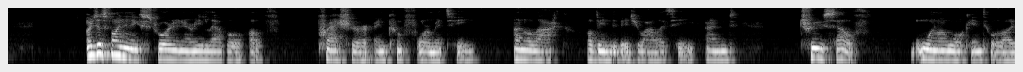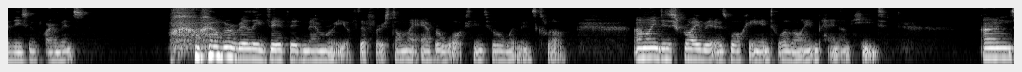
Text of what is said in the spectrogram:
I just find an extraordinary level of pressure and conformity and a lack of individuality and true self when I walk into a lot of these environments. I have a really vivid memory of the first time I ever walked into a women's club. And I describe it as walking into a lion pen on heat. And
